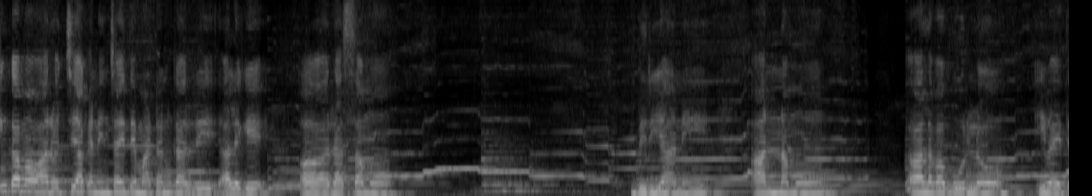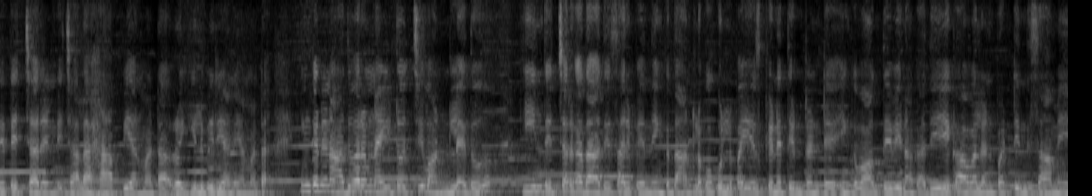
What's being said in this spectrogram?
ఇంకా మా వారు వచ్చి అక్కడి నుంచి అయితే మటన్ కర్రీ అలాగే రసము బిర్యానీ అన్నము అలవా బూర్లో ఇవైతే తెచ్చారండి. చాలా హ్యాపీ అనమాట రొయ్యల బిర్యానీ అనమాట ఇంకా నేను ఆదివారం నైట్ వచ్చి వండలేదు. ఈయన తెచ్చారు కదా అదే సరిపోయింది. ఇంకా దాంట్లో ఒక ఉల్లిపాయ వేసుకుని తింటుంటే ఇంకా వాగ్దేవి నాకు అదే కావాలని పట్టింది సామి.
